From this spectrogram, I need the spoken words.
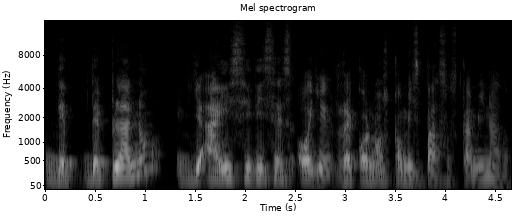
de, de plano, ahí sí dices, oye, reconozco mis pasos caminados.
